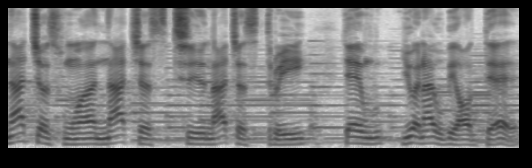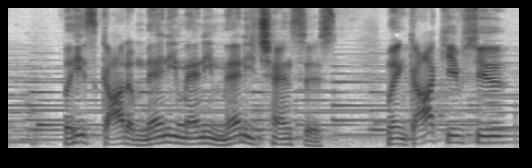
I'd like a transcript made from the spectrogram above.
Not just one, not just two, not just three. Then you and I will be all dead. But He's God of many, many, many chances. When God gives you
